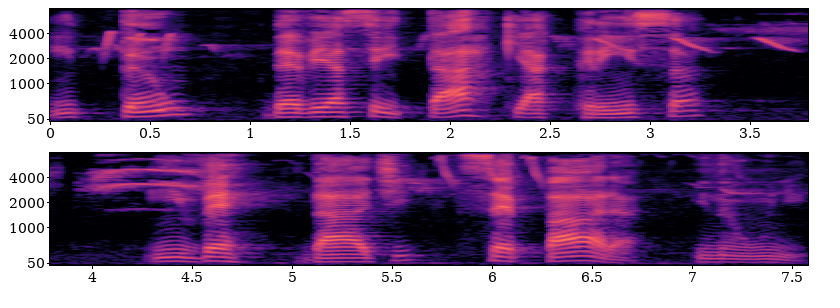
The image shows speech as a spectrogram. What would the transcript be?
então deve aceitar que a crença em verdade, separa e não une.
